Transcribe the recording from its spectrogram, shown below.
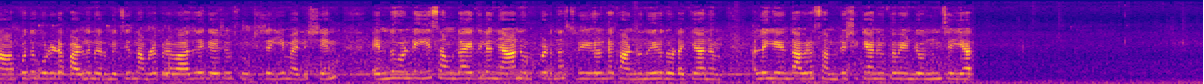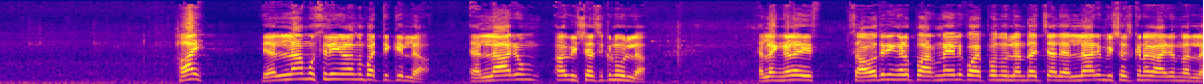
നാൽപ്പത് കോടിയുടെ പള്ളി നിർമ്മിച്ച് നമ്മുടെ പ്രവാചക കേശം സൂക്ഷിച്ച ഈ മനുഷ്യൻ എന്തുകൊണ്ട് ഈ സമുദായത്തിൽ ഞാൻ ഉൾപ്പെടുന്ന സ്ത്രീകളുടെ കണ്ണുനീര് തുടയ്ക്കാനും അല്ലെങ്കിൽ എന്താ അവരെ സംരക്ഷിക്കാനും ഒക്കെ വേണ്ടി ഒന്നും ചെയ്യാത്ത ഹായ്. എല്ലാ മുസ്ലിങ്ങളൊന്നും പറ്റിക്കില്ല. എല്ലാവരും അത് വിശ്വസിക്കണമില്ല. അല്ല നിങ്ങൾ സഹോദരി നിങ്ങൾ പറഞ്ഞതിൽ കുഴപ്പമൊന്നുമില്ല. എന്താ വെച്ചാൽ എല്ലാവരും വിശ്വസിക്കുന്ന കാര്യമൊന്നുമല്ല.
